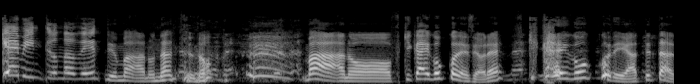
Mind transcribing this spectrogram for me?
ケビンって言うんだぜっていう、まあ、あの、なんていうの？まあ、あの吹き替えごっこですよね。吹き替えごっこでやってた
